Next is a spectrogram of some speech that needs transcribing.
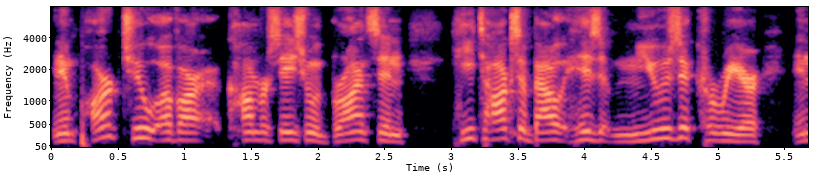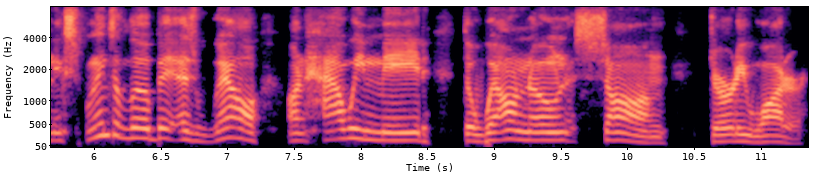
and in part two of our conversation with Bronson, he talks about his music career and explains a little bit as well on how he made the well known song Dirty Water.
